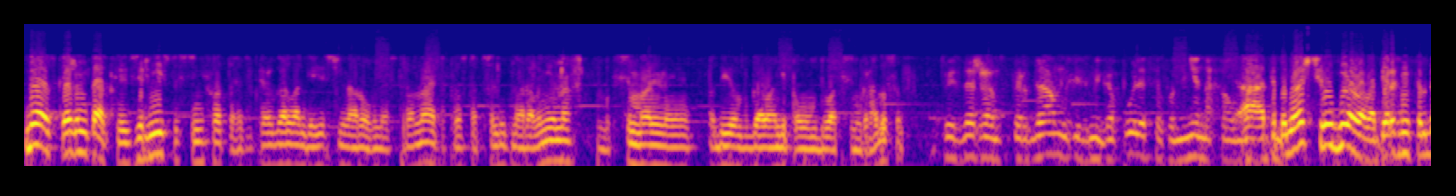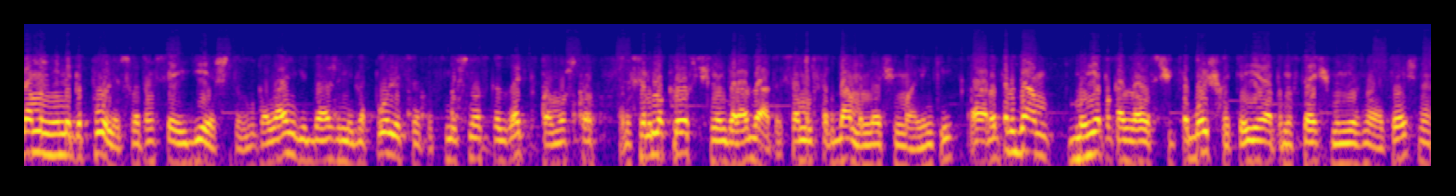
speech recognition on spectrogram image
Да, скажем так, зернистости не хватает. Например, Голландия действительно ровная страна, это просто абсолютно равнина. Максимальный подъем в Голландии, по-моему, 27 градусов. То есть даже Амстердам из мегаполисов, он не на холме. А ты понимаешь, в чем дело? Во-первых, Амстердам он не мегаполис. В этом вся идея, что в Голландии даже мегаполис, это смешно сказать, потому что это все равно крошечные города. То есть сам Амстердам, он очень маленький. А Роттердам мне показалось чуть побольше, хотя я по-настоящему не знаю точно,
